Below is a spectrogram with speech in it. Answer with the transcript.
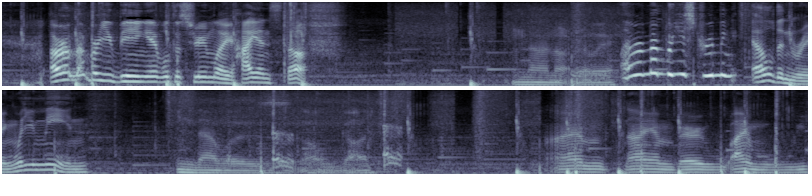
I remember you being able to stream like high-end stuff. Nah, not really. I remember you streaming Elden Ring. What do you mean? That was oh god. I'm I am very I am weak.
